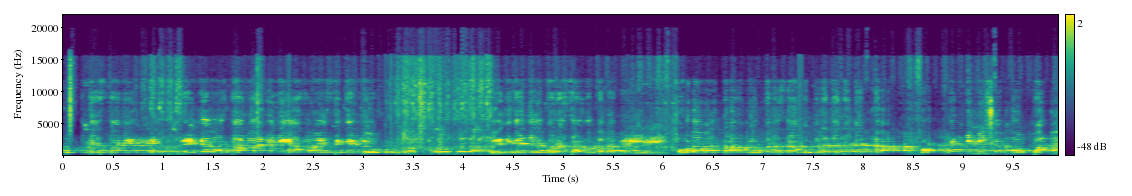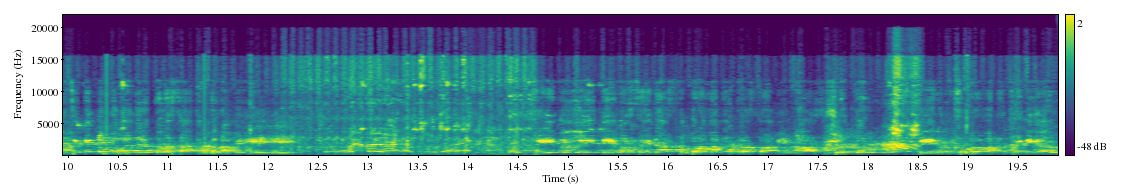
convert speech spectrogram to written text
పూర్తి చేస్తాను రెండవ స్థానానికి అరవై సెకండ్లు. వెనుకంజలు కొనసాగుతున్నవి మూడవ స్థానంలో పది సెకండ్లు ముందంజలు కొనసాగుతున్నవి శ్రీవల్లి దేవసేన సుబ్రహ్మణ్యేశ్వర స్వామి ఆశీస్సులతో వీరం సుబ్రహ్మణ్య రెడ్డి గారు.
